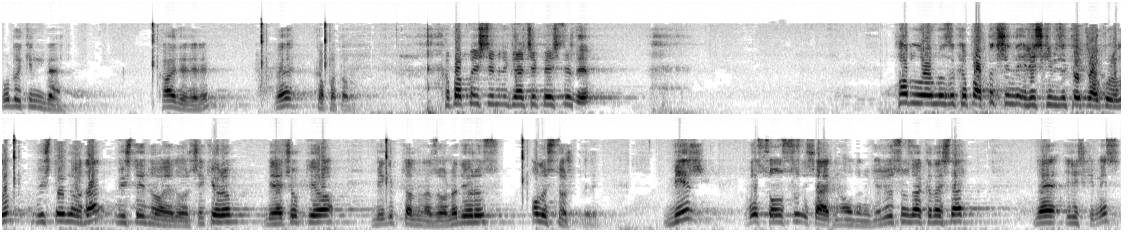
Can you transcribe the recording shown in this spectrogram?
Buradakini de kaydedelim ve kapatalım. Kapatma işlemini gerçekleştirdim. Tablolarımızı kapattık. Şimdi ilişkimizi tekrar kuralım. Müşteri oradan müşteri oraya doğru çekiyorum. Bire çok diyor. Bilgi tutalına zorla diyoruz. Oluştur dedik. Bir ve sonsuz işaretinin olduğunu görüyorsunuz arkadaşlar. Ve ilişkimiz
